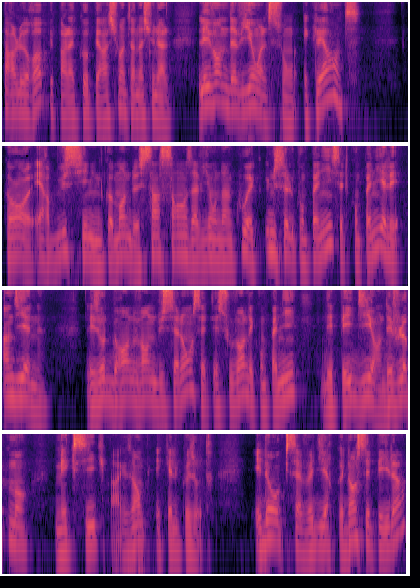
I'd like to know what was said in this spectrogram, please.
par l'Europe et par la coopération internationale. Les ventes d'avions, elles sont éclairantes. Quand Airbus signe une commande de 500 avions d'un coup avec une seule compagnie, cette compagnie, elle est indienne. Les autres grandes ventes du salon, c'était souvent des compagnies des pays dits en développement, Mexique par exemple, et quelques autres. Et donc, ça veut dire que dans ces pays-là,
